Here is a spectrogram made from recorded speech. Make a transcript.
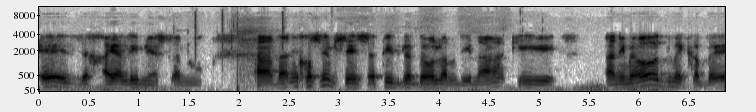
איזה חיילים יש לנו. אה, ואני חושב שיש עתיד גדול למדינה, כי אני מאוד מקווה,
